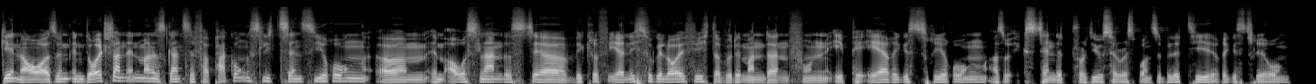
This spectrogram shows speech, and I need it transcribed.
Genau, also in, in, Deutschland nennt man das Ganze Verpackungslizenzierung. Ähm, Im Ausland ist der Begriff eher nicht so geläufig. Da würde man dann von EPR-Registrierung, also Extended Producer Responsibility Registrierung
